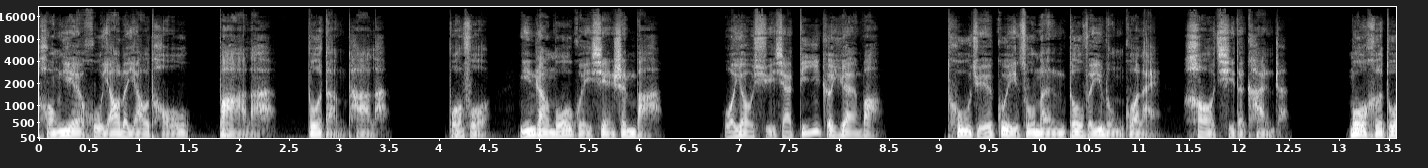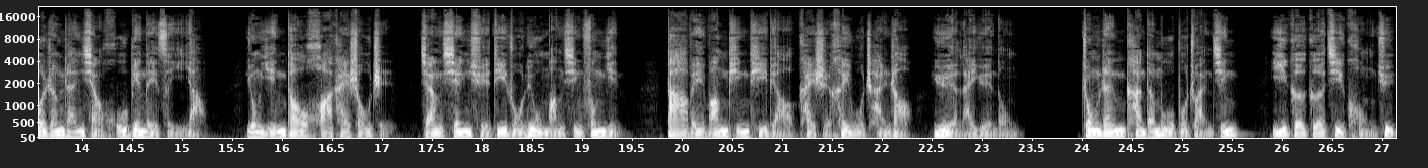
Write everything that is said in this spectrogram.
统叶护摇了摇头，罢了，不等他了。伯父，您让魔鬼现身吧，我要许下第一个愿望。突厥贵族们都围拢过来，好奇地看着。莫赫多仍然像湖边那次一样，用银刀划开手指，将鲜血滴入六芒星封印。大卫王平体表开始黑雾缠绕，越来越浓。众人看得目不转睛，一个个既恐惧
